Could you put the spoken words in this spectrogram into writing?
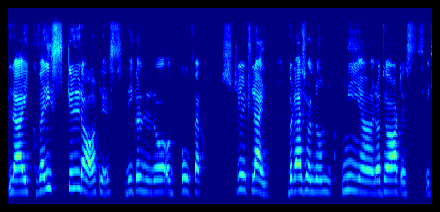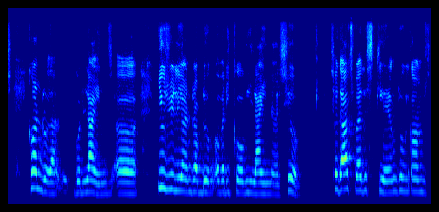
like very skilled artists, they can draw a perfect straight line. But as you all know, me and other artists which can't draw that good lines, uh, usually end up doing a very curvy line as here. So that's where the scaling tool comes.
